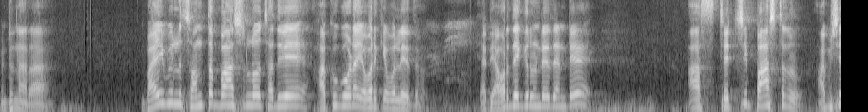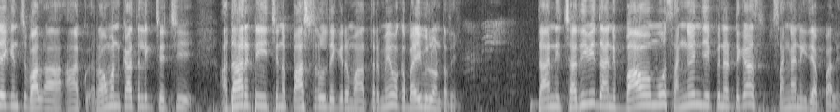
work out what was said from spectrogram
వింటున్నారా? బైబిల్ సొంత భాషలో చదివే హక్కు కూడా ఎవరికి ఇవ్వలేదు. అది ఎవరి దగ్గర ఉండేదంటే ఆ చర్చి పాస్టరు అభిషేకించి వాళ్ళ ఆ- రోమన్ కాథలిక్ చర్చి అథారిటీ ఇచ్చిన పాస్టర్ల దగ్గర మాత్రమే ఒక బైబిల్ ఉంటుంది. దాన్ని చదివి దాని భావము సంఘం చెప్పినట్టుగా సంఘానికి చెప్పాలి.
